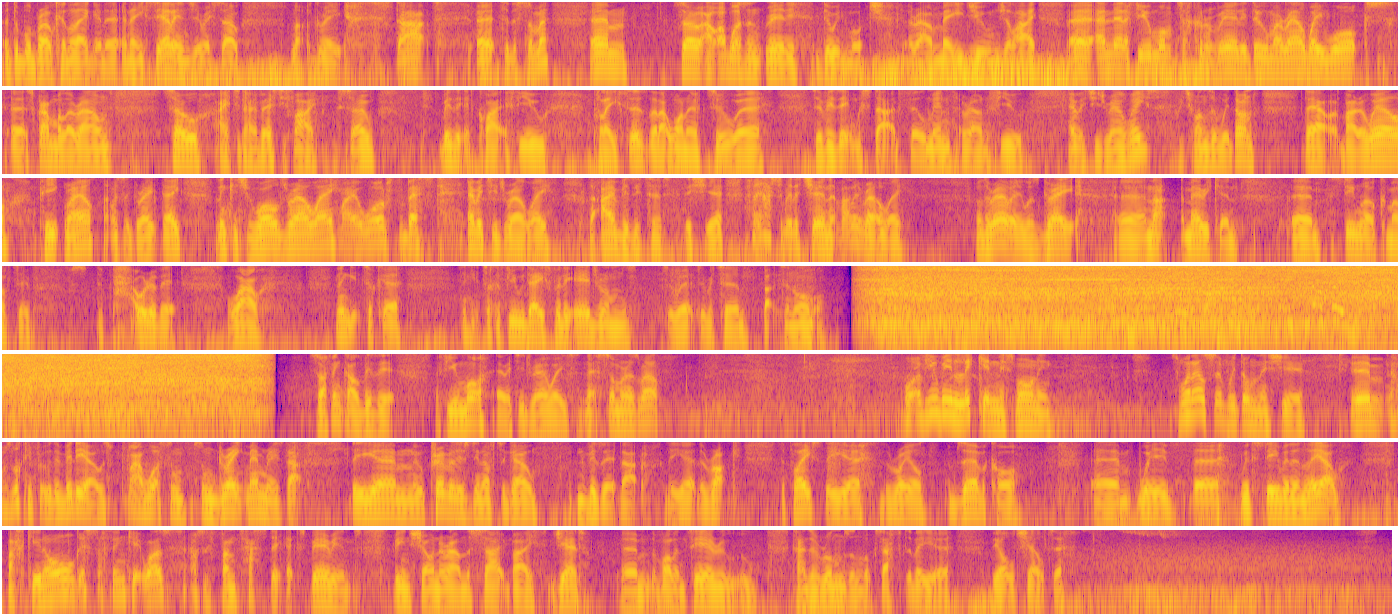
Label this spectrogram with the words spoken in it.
a, double broken leg and a, an ACL injury, so not a great start uh, to the summer. Um, so I, I, wasn't really doing much around May, June, July, uh, and then a few months I couldn't really do my railway walks, uh, scramble around, so I had to diversify. So visited quite a few places that I wanted to uh, to visit. We started filming around a few heritage railways. Which ones have we done? Day out at Barrow Peak Rail, that was a great day. Lincolnshire Wolds Railway. My award for best heritage railway that I visited this year, I think it has to be the Churnet Valley Railway. Well, the railway was great, uh, and that American um, steam locomotive, the power of it, wow. I think it took a I think it took a few days for the eardrums to, uh, to return back to normal. So I think I'll visit a few more heritage railways next summer as well. What have you been licking this morning? So what else have we done this year? Um, I was looking through the videos. Wow, what some some great memories that the um, we were privileged enough to go and visit that the uh, the rock, the place, the uh, the Royal Observer Corps, um, with uh, with Stephen and Leo back in August, I think it was. That was a fantastic experience being shown around the site by Jed, um, the volunteer who, who, kind of runs and looks after the uh, the old shelter.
